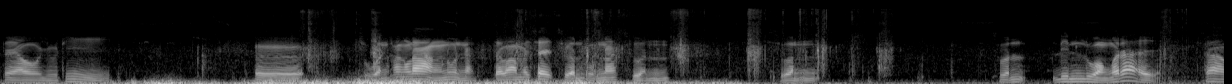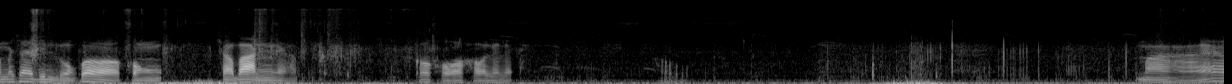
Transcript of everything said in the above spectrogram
ไปเอาอยู่ที่เออสวนข้างล่างนู่นนะแต่ว่าไม่ใช่สวนผมนะสวนสวนสวนดินหลวงก็ได้ ถ้าไม่ใช่ดินหลวงก็ของชาวบ้านนี่แหละครับ ก็ขอเขาเลยแหละเขามาหาแล้ว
